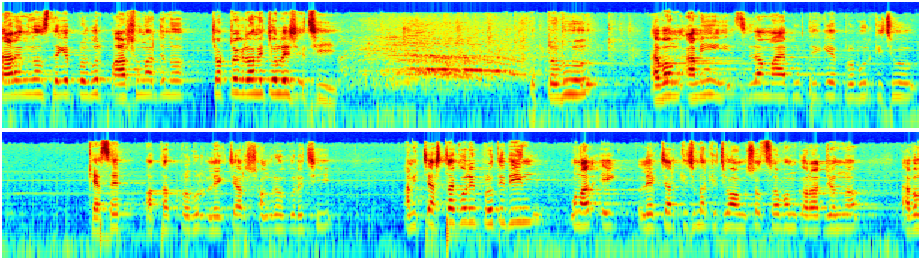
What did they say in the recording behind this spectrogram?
নারায়ণগঞ্জ থেকে প্রভুর পাশোনার জন্য চট্টগ্রামে চলে এসেছি। প্রভু এবং আমি শ্রীরাম মায়াপুর থেকে প্রভুর কিছু ক্যাসেট, অর্থাৎ প্রভুর লেকচার সংগ্রহ করেছি। আমি চেষ্টা করি প্রতিদিন ওনার এই লেকচার কিছু না কিছু অংশ শ্রবণ করার জন্য এবং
